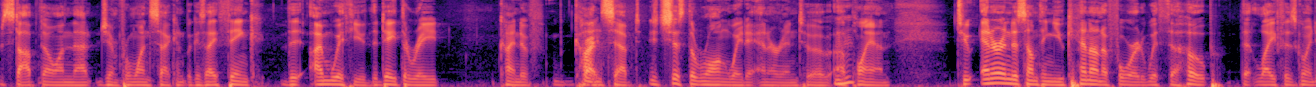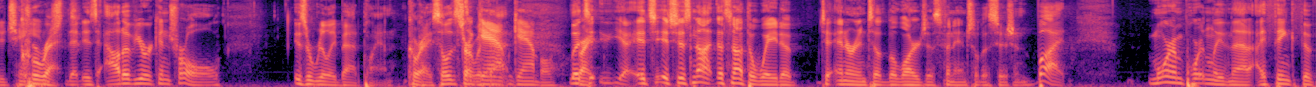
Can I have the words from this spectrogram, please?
stop though on that, Jim, for one second because I think that I'm with you. The date the rate kind of concept. Right. It's just the wrong way to enter into a, mm-hmm. a, plan. To enter into something you cannot afford with the hope that life is going to change, Correct. that is out of your control, is a really bad plan. Correct. Okay, so let's start with gam- that. Gamble. Let's, right. Yeah, it's it's just not that's not the way to to enter into the largest financial decision. But more importantly than that, I think the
